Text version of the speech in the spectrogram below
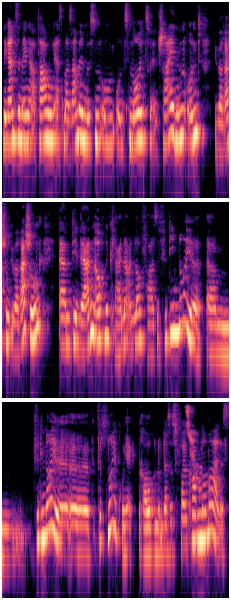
eine ganze Menge Erfahrung erstmal sammeln müssen, um uns neu zu entscheiden. Und Überraschung, Überraschung, ähm, wir werden auch eine kleine Anlaufphase für die neue, ähm, für die neue, äh, für das neue Projekt brauchen. Und das ist vollkommen normal. Das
